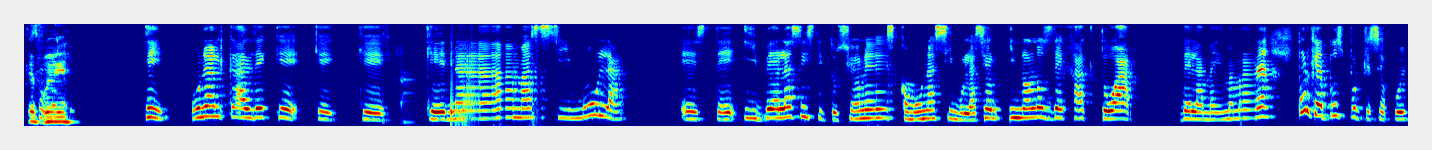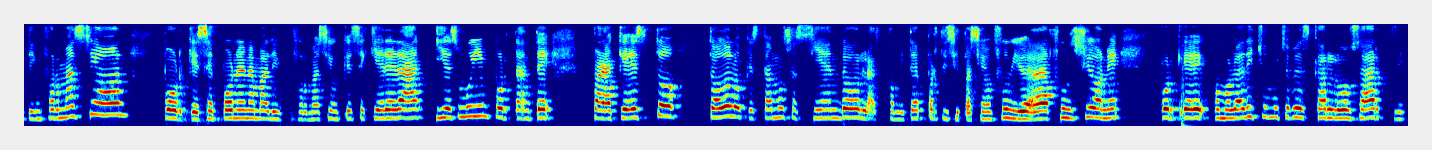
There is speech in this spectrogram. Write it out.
¿Qué fue? Sí, un alcalde que, que, que, que nada más simula este, y ve las instituciones como una simulación y no los deja actuar de la misma manera. ¿Por qué? Pues porque se oculta información, porque se pone a mala información que se quiere dar y es muy importante para que esto, todo lo que estamos haciendo, la Comité de Participación Ciudadana funcione, porque como lo ha dicho muchas veces Carlos Arte,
